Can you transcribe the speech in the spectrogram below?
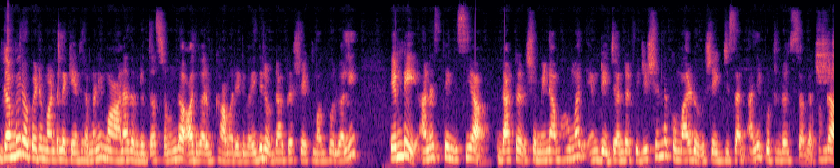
గంభీరావుపేట మండల కేంద్రంలోని మా అనాథ వృద్ధాశ్రమంలో ఆదివారం కామారెడ్డి వైద్యులు doctor Sheikh Maqbool Ali MD anaesthesia doctor Shamina Mohammed MD general ఫిజిషియన్ల కుమారుడు షేక్ జిసాన్ అలీ పుట్టినరోజు సందర్భంగా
